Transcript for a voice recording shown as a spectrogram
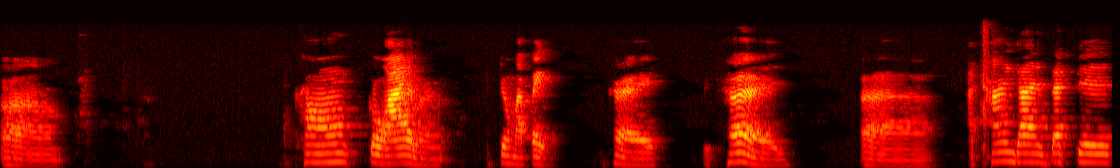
um, Skull Island is still my favorite. Okay, because uh, kind of got invested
